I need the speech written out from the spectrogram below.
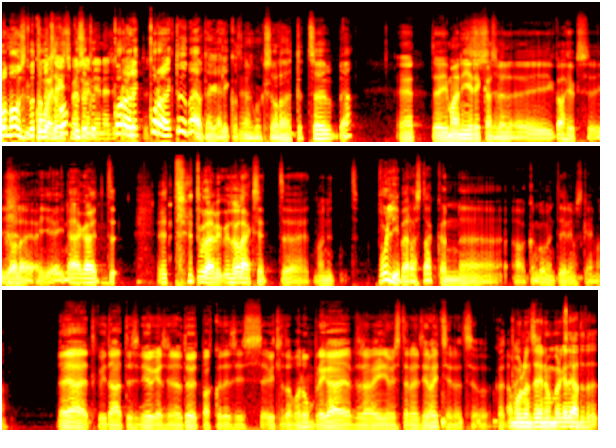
oleme ausad, võtame ikka kokku sihuke korralik, korralik tööpäev tegelikult Jah. nagu, eks ole, et, et see jah, et ei, ma nii rikas veel ei, kahjuks ei ole, ei, ei näe ka, et, et tulevikus oleks, et, et ma nüüd pulli pärast hakkan, hakkan kommenteerimas käima. no jaa, et kui tahate siin Jürgensonile tööd pakkuda, siis ütled oma numbri ka ja seda inimestel on siin otsinud su aga mul on see number ka teada,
